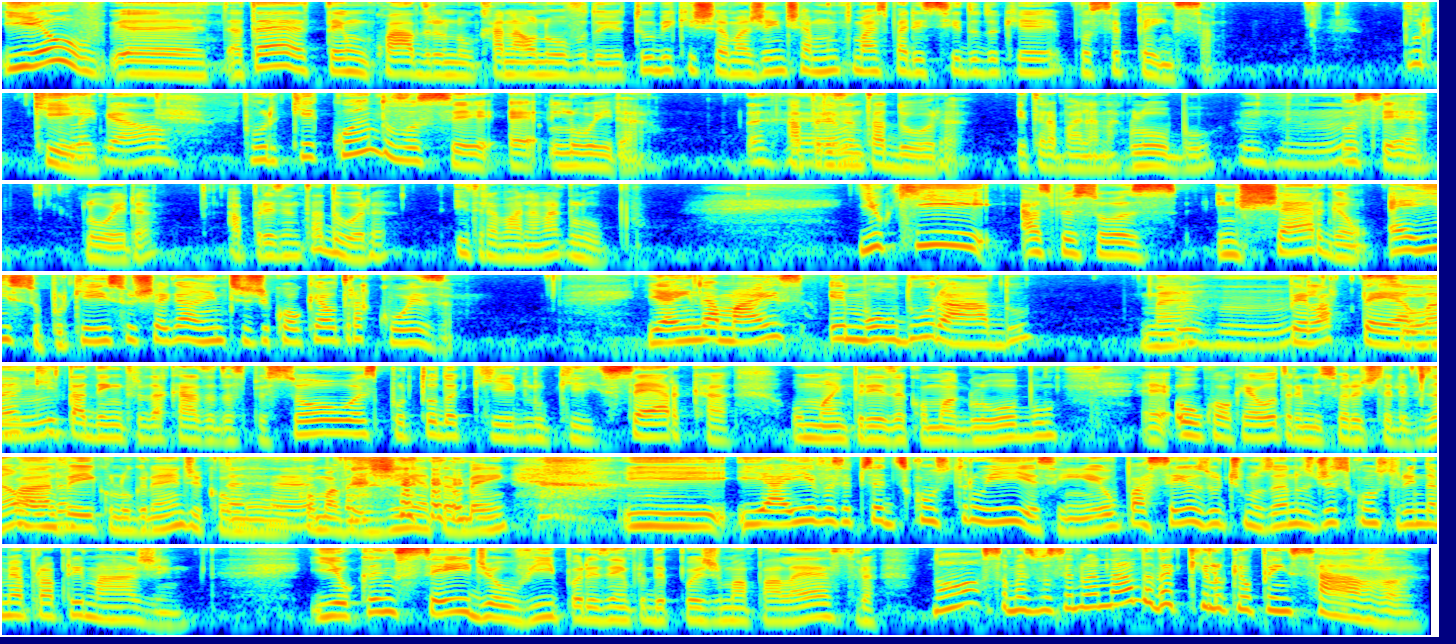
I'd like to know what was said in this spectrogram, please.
E eu é, até tenho um quadro no canal novo do YouTube que chama A gente é muito mais parecido do que você pensa. Por quê? Legal. Porque quando você é loira, uhum. apresentadora e trabalha na Globo, uhum. você é loira, apresentadora e trabalha na Globo. E o que as pessoas enxergam é isso, porque isso chega antes de qualquer outra coisa. E ainda mais emoldurado, né? Uhum, Pela tela sim. que está dentro da casa das pessoas, por tudo aquilo que cerca uma empresa como a Globo, é, ou qualquer outra emissora de televisão, claro. ou um veículo grande como, uhum. como a Virgínia também. E, e aí você precisa desconstruir, assim. Eu passei os últimos anos desconstruindo a minha própria imagem. E eu cansei de ouvir, por exemplo, depois de uma palestra: nossa, mas você não é nada daquilo que eu pensava.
